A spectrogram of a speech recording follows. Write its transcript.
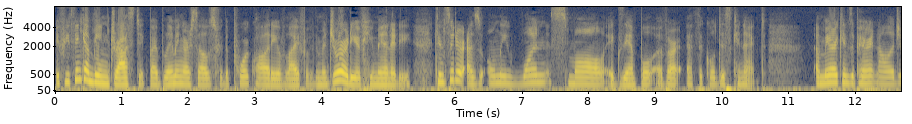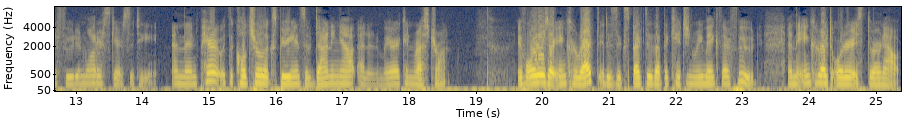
If you think I'm being drastic by blaming ourselves for the poor quality of life of the majority of humanity, consider as only one small example of our ethical disconnect Americans' apparent knowledge of food and water scarcity, and then pair it with the cultural experience of dining out at an American restaurant. If orders are incorrect, it is expected that the kitchen remake their food, and the incorrect order is thrown out.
